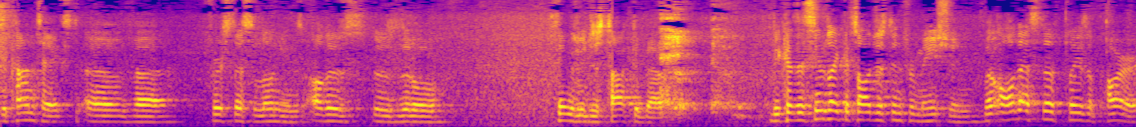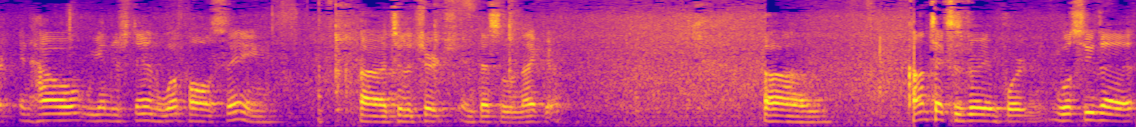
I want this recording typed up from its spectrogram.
the context of uh, 1 Thessalonians, all those, those little things we just talked about. Because it seems like it's all just information, but all that stuff plays a part in how we understand what Paul is saying uh, to the church in Thessalonica. Um, context is very important. We'll see that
